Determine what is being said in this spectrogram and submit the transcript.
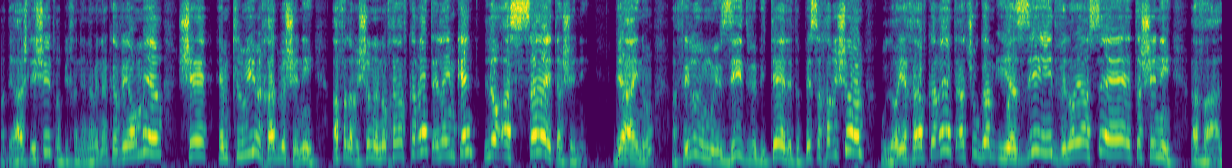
בדעה השלישית, רבי חננה בן עקביה אומר שהם תלויים אחד בשני. אף על הראשון אינו חייב כרת, אלא אם כן לא עשה את השני. דהיינו, אפילו אם הוא יזיד וביטל את הפסח הראשון, הוא לא יהיה חייב כרת עד שהוא גם יזיד ולא יעשה את השני. אבל,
